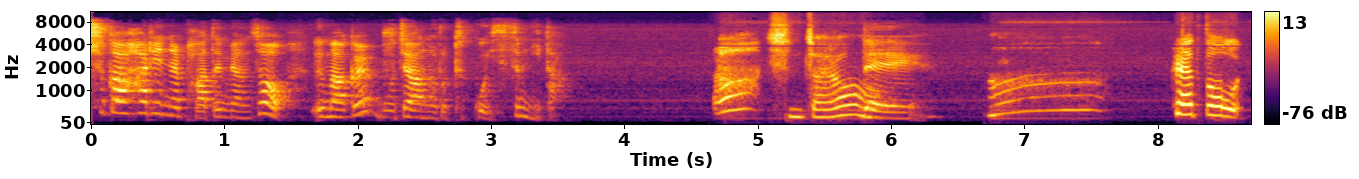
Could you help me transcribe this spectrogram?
추가 할인을 받으면서 음악을 무제한으로 듣고 있습니다. 진짜요? 네. 아, 그래도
